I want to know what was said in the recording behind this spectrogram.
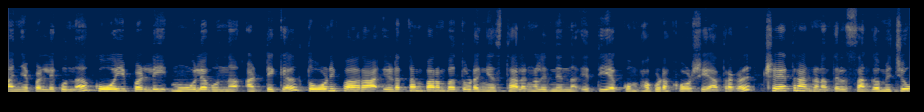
മഞ്ഞപ്പള്ളിക്കുന്ന് കോയിപ്പള്ളി മൂലകുന്ന് അട്ടിക്കൽ തോണിപ്പാറ ഇടത്തംപറമ്പ് തുടങ്ങിയ സ്ഥലങ്ങളിൽ നിന്ന് എത്തിയ കുംഭകുട ഘോഷയാത്രകൾ ക്ഷേത്രാങ്കണത്തിൽ സംഗമിച്ചു.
